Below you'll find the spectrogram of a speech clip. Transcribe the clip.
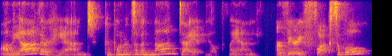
On the other hand, components of a non diet meal plan are very flexible.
